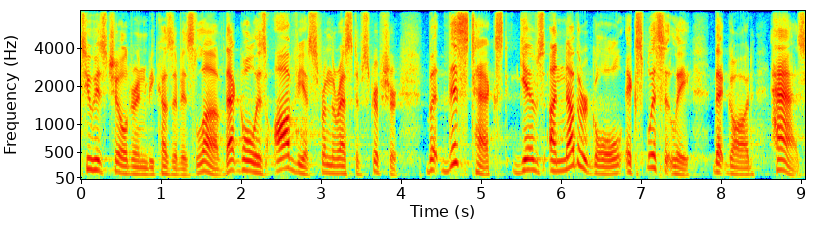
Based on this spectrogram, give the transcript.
to his children because of his love. That goal is obvious from the rest of Scripture. But this text gives another goal explicitly that God has.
